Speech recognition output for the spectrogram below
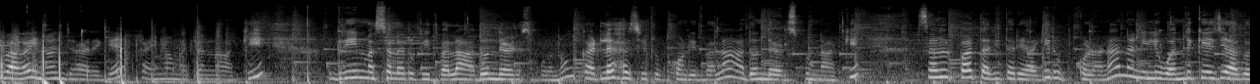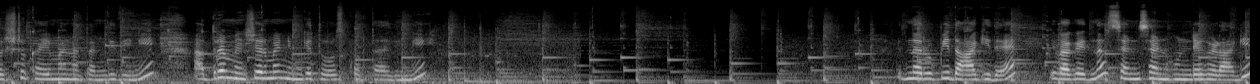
ಇವಾಗ ಇನ್ನೊಂದು ಜಾರಿಗೆ ಕೈಮಾ ಮಟನ್ ಹಾಕಿ, ಗ್ರೀನ್ ಮಸಾಲ ರುಬ್ಬಿದ್ವಲ್ಲ ಅದೊಂದೆರಡು ಸ್ಪೂನು, ಕಡಲೆ ಹಸಿ ರುಬ್ಕೊಂಡಿದ್ವಲ್ಲ ಅದೊಂದೆರಡು ಸ್ಪೂನ್ ಹಾಕಿ ಸ್ವಲ್ಪ ತರಿ ತರಿಯಾಗಿ ರುಬ್ಕೊಳ್ಳೋಣ. ನಾನಿಲ್ಲಿ ಒಂದು ಕೆ ಜಿ ಆಗೋಷ್ಟು ಕೈಮಾನ ತಂದಿದ್ದೀನಿ. ಅದರ ಮೆಷರ್ಮೆಂಟ್ ನಿಮಗೆ ತೋರಿಸ್ಕೊಡ್ತಾ ಇದ್ದೀನಿ. ಇದನ್ನ ರುಬ್ಬಿದಾಗಿದೆ. ಇವಾಗ ಇದನ್ನ ಸಣ್ಣ ಸಣ್ಣ ಉಂಡೆಗಳಾಗಿ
